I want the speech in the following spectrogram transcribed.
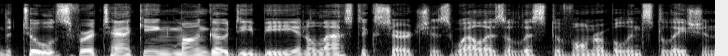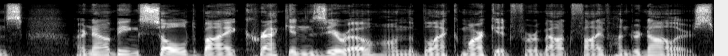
The tools for attacking MongoDB and Elasticsearch, as well as a list of vulnerable installations, are now being sold by Kraken Zero on the black market for about $500.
